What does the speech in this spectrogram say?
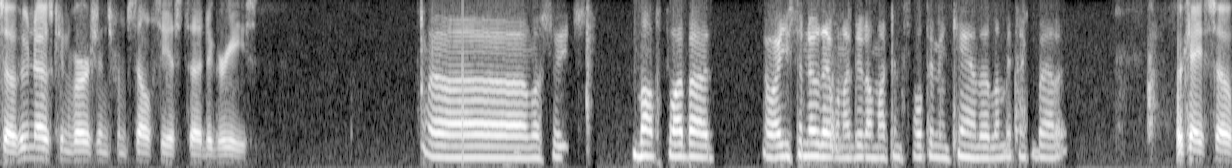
so who knows conversions from Celsius to degrees? Uh, let's see. Multiply by. Oh, I used to know that when I did all my consulting in Canada. Let me think about it. Okay, so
